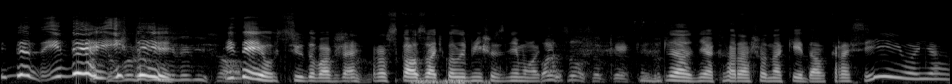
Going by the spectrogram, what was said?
Іди, іди, іди. Іди отсюди вже розказувати, коли мені щось знімати. Глянь, як хорошо накидав. Красиво я.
